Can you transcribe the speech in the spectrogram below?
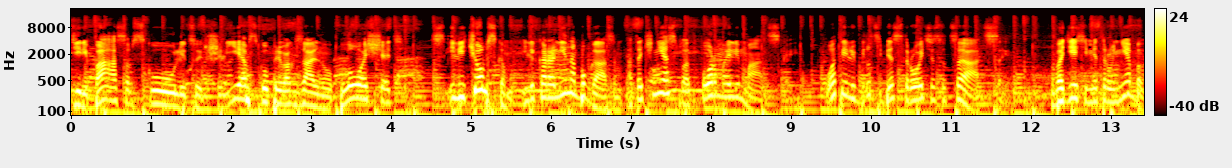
Дерибасовскую улицу, Решельевскую привокзальную площадь, с Ильичевском или Каролина Бугазом, а точнее с платформой Лиманской. Вот и любил себе строить ассоциации. В Одессе метро не было,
